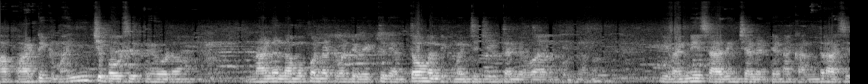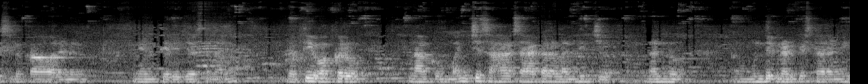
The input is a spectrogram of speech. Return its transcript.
ఆ పార్టీకి మంచి భవిష్యత్తుని ఇవ్వడం నన్ను నమ్ముకున్నటువంటి వ్యక్తులు ఎంతోమందికి మంచి జీవితాన్ని ఇవ్వాలనుకుంటున్నాను. ఇవన్నీ సాధించాలంటే నాకు అందరు ఆశీస్సులు కావాలని నేను తెలియజేస్తున్నాను. ప్రతి ఒక్కరూ నాకు మంచి సహాయ సహకారాలు అందించి నన్ను ముందుకు నడిపిస్తారని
